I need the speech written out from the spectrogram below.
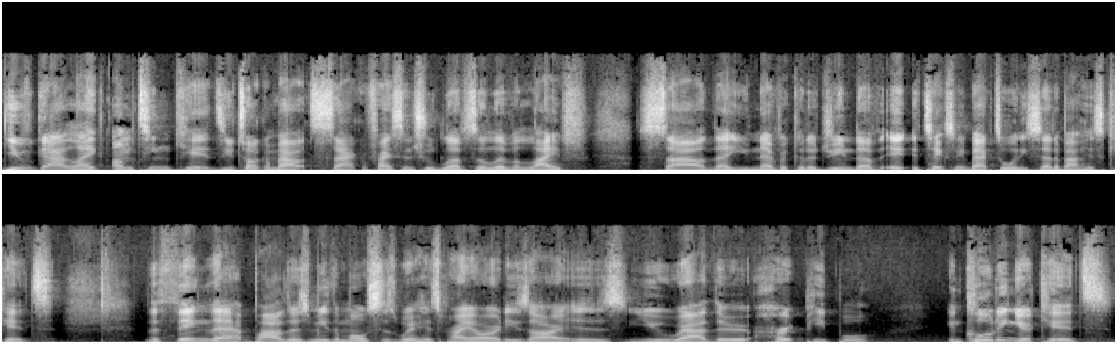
You've got like umpteen kids. You talking about sacrificing true love to live a lifestyle that you never could have dreamed of. It, it takes me back to what he said about his kids. The thing that bothers me the most is where his priorities are. Is you rather hurt people, including your kids,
